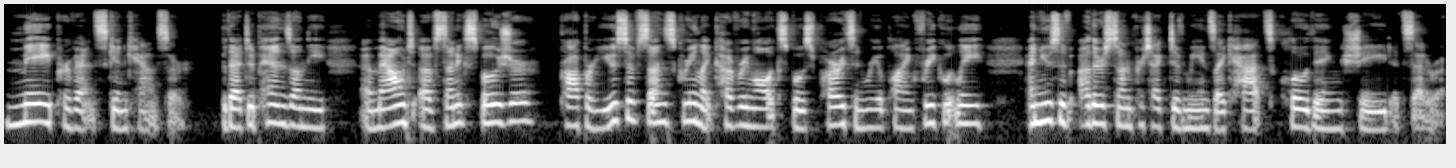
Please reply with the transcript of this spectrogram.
may prevent skin cancer, but that depends on the amount of sun exposure, proper use of sunscreen, like covering all exposed parts and reapplying frequently, and use of other sun protective means like hats, clothing, shade, etc.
